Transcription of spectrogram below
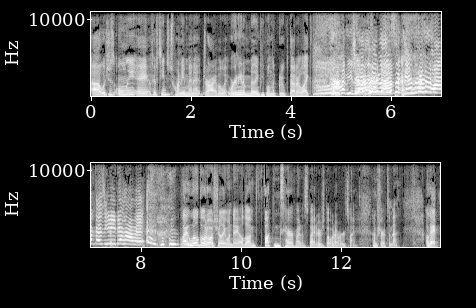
uh, which is only a 15 to 20 minute drive away. We're gonna get a million people in the group that are like, Have you never heard of? Maccas, you need to have it. I will go to Australia one day, although I'm fucking terrified of spiders, but whatever, it's fine. I'm sure it's a myth. Okay.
